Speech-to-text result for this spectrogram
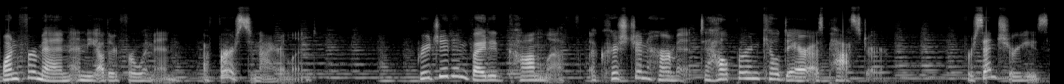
one for men and the other for women, a first in Ireland. Bridget invited Conleth, a Christian hermit, to help her in Kildare as pastor. For centuries,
